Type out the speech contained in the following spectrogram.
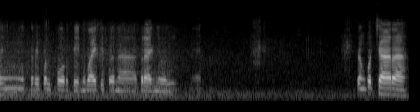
yung triple 14, white ito na granule. Ayan. Isang kutsara,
